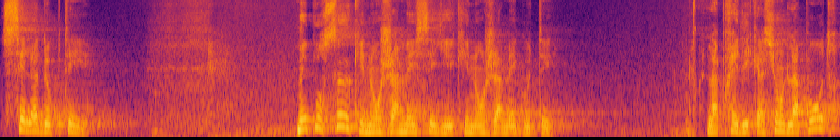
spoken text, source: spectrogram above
c'est l'adopter. Mais pour ceux qui n'ont jamais essayé, qui n'ont jamais goûté, la prédication de l'apôtre,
